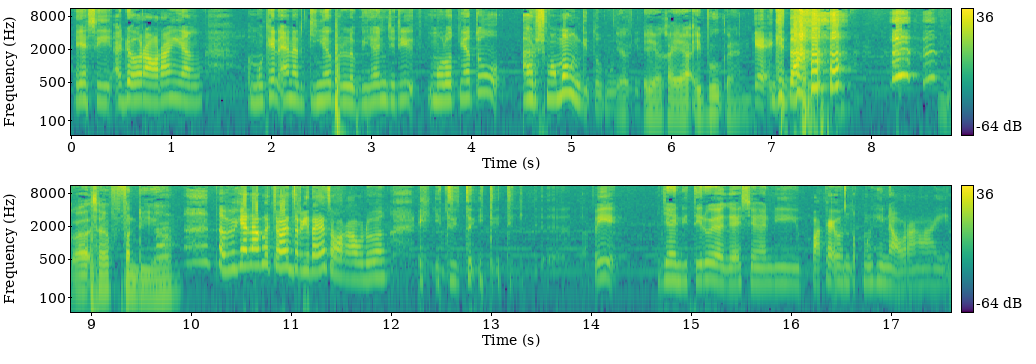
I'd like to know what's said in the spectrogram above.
Iya sih, ada orang-orang yang mungkin energinya berlebihan jadi mulutnya tuh harus ngomong gitu. ya, gitu. ya kayak ibu kan Kayak kita. enggak saya pendiam Tapi kan aku cuma ceritanya sama kamu doang. Eh itu itu itu itu. itu. Tapi jangan ditiru ya guys, jangan dipakai untuk menghina orang lain.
